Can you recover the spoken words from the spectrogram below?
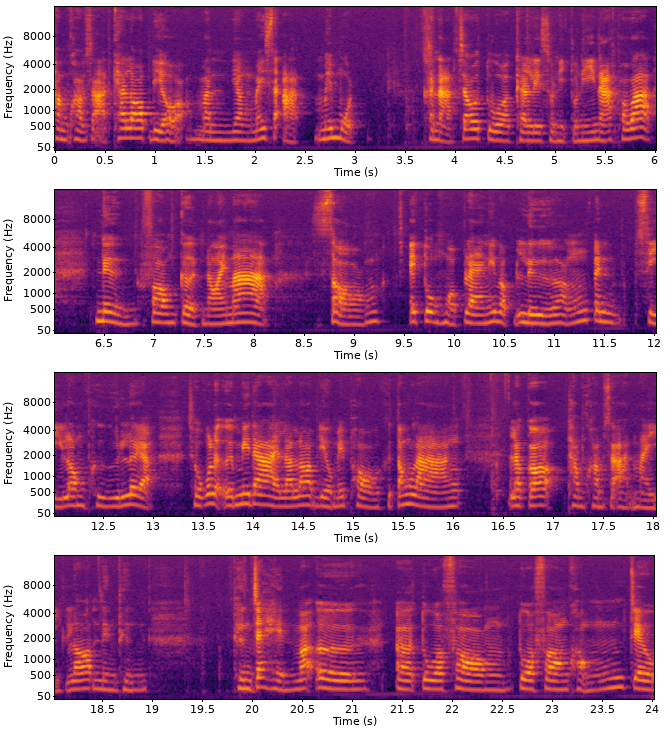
ทำความสะอาดแค่รอบเดียวอะมันยังไม่สะอาดไม่หมดขนาดเจ้าตัว c l a r i s o n i c ตัวนี้นะ เพราะว่า 1. ฟองเกิดน้อยมาก 2. ไอตัวหัวแปลงนี่แบบเหลืองเป็นสีรองพื้นเลยอะโชก็เลยเอ้ยไม่ได้แล้วรอบเดียวไม่พอคือต้องล้าง แล้วก็ทำความสะอาดใหม่อีกรอบหนึ่งถึง ถึงจะเห็นว่าเออเออตัวฟองตัวฟองของเจล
